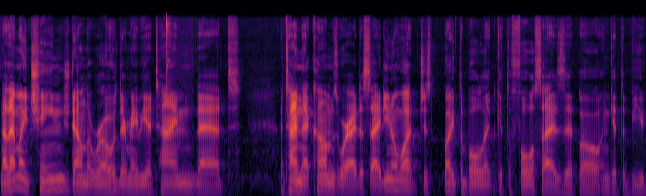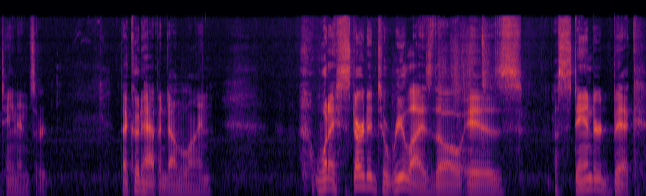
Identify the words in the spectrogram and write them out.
Now that might change down the road. There may be a time that a time that comes where I decide, you know what, just bite the bullet, get the full-size Zippo, and get the butane insert. That could happen down the line. What I started to realize though is a standard Bic.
